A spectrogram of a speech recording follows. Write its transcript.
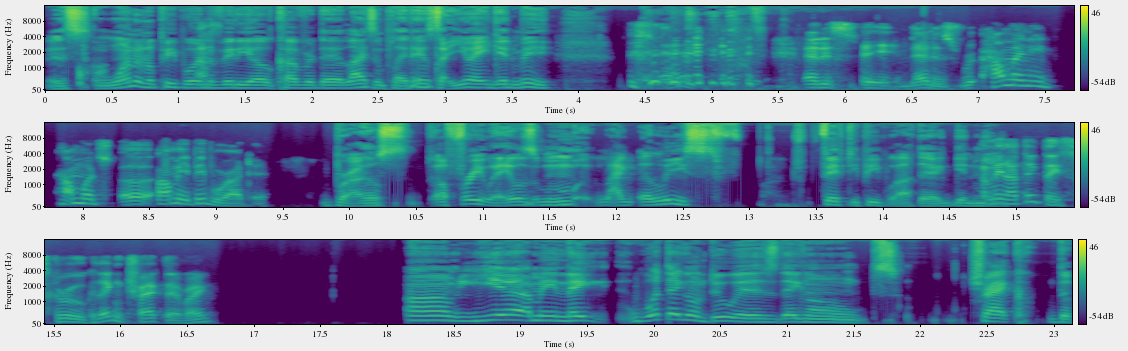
It's one of the people in the video covered their license plate. They was like, "You ain't getting me." that is that is how many how much uh how many people were out there? Bro, it was a freeway. It was like at least fifty people out there getting. Money. I mean, I think they screw because they can track that, right? Um. Yeah. I mean, they what they gonna do is they gonna track the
